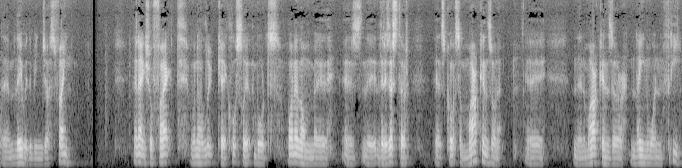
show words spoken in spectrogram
um, they would have been just fine. In actual fact when I look uh, closely at the boards one of them uh, is the, the resistor it's got some markings on it uh, and then the markings are 913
